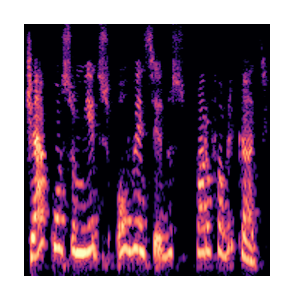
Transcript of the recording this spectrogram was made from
já consumidos ou vencidos para o fabricante.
